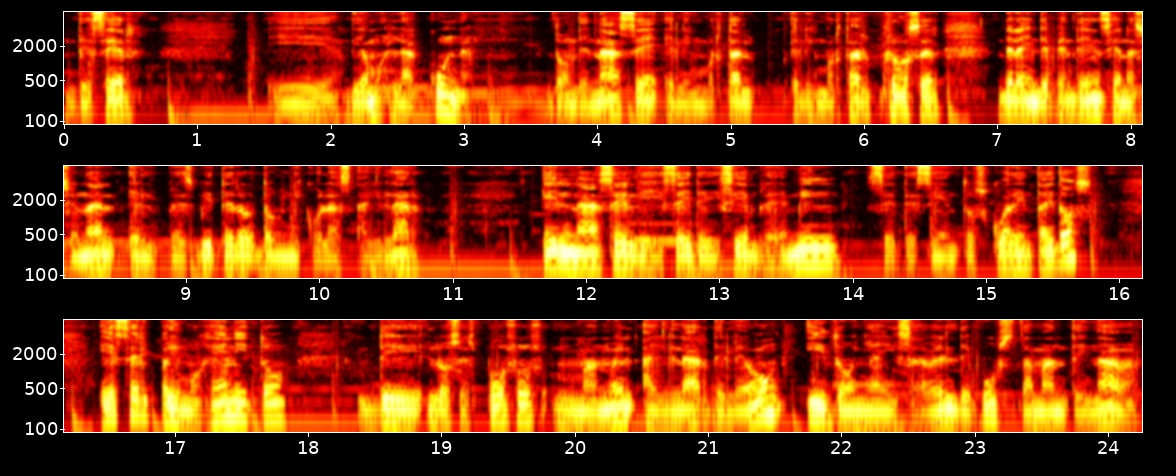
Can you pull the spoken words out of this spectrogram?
de ser y digamos la cuna donde nace el inmortal el inmortal prócer de la independencia nacional, el presbítero don Nicolás Aguilar. Él nace el 16 de diciembre de 1742. Es el primogénito de los esposos Manuel Aguilar de León y doña Isabel de Bustamante y Nava.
